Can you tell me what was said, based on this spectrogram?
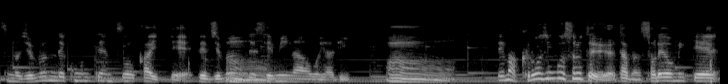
その自分でコンテンツを書いてで自分でセミナーをやり、うん。でまあクロージングをするというよりは多分それを見て、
